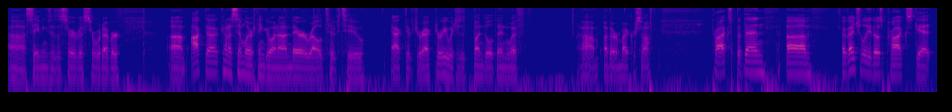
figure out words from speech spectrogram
uh, savings as a service or whatever. Um, Okta, kind of similar thing going on there relative to Active Directory, which is bundled in with um, other Microsoft products. But then um, eventually those products get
